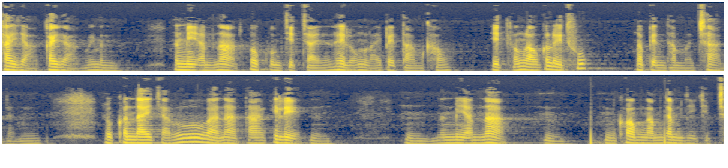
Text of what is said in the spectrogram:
ข่อยากข่อยากนี่มัน มันมีอำนาจควบคุมจิตใจนั้นให้หลงไหลไปตามเขา จิตของเราก็เลยทุกข์มาเป็นธรรมชาติอย่างนี้ทุกคนใดจะรู้ว่าหน้าตากิเลสมันมีอำนาจ อืมครอบงำย่ำยีจิตใจ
